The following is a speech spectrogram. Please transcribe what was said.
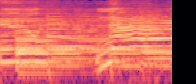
Heroes tonight.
